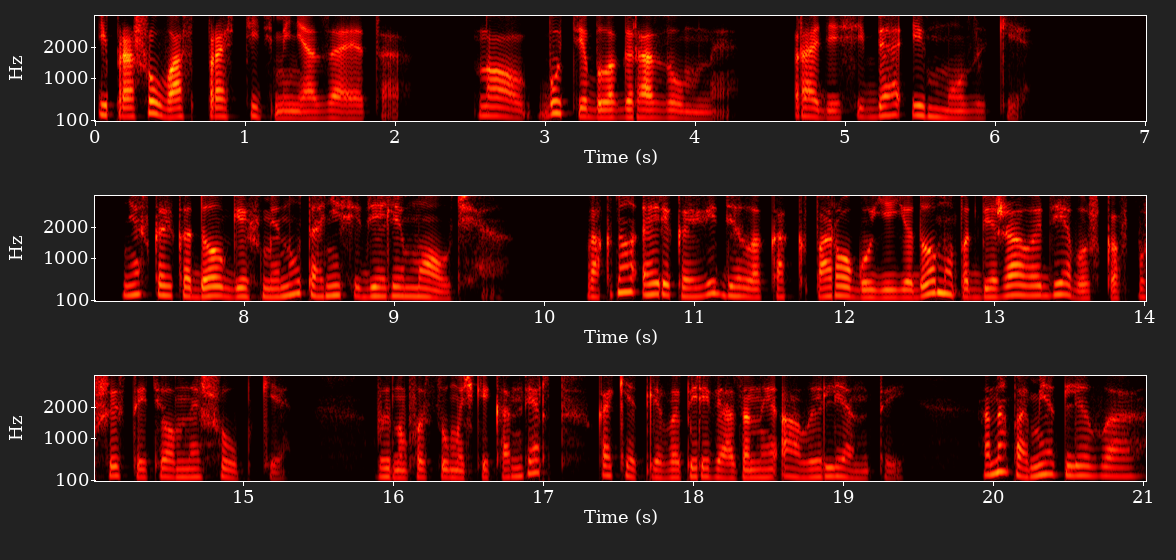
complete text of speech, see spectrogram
и прошу вас простить меня за это. Но будьте благоразумны ради себя и музыки». Несколько долгих минут они сидели молча. В окно Эрика видела, как к порогу ее дома подбежала девушка в пушистой темной шубке. Вынув из сумочки конверт, кокетливо перевязанный алой лентой, она помедлила,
